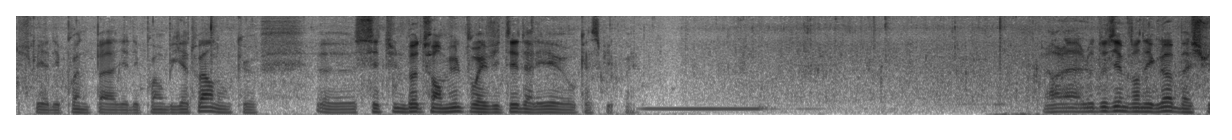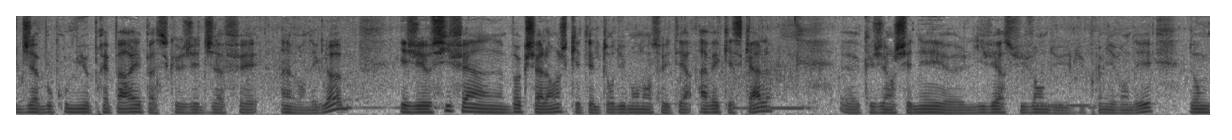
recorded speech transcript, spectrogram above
puisqu'il y a des points de pas, il y a des points obligatoires, donc euh, euh, c'est une bonne formule pour éviter d'aller au casse-pipe. Alors le deuxième Vendée Globe, bah, je suis déjà beaucoup mieux préparé parce que j'ai déjà fait un Vendée Globe et j'ai aussi fait un box challenge qui était le Tour du monde en solitaire avec escale. que j'ai enchaîné l'hiver suivant du, premier Vendée. Donc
